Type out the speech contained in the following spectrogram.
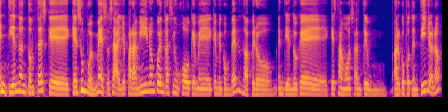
Entiendo entonces que, es un buen mes. O sea, yo para mí no encuentro así un juego que me, que me convenza, pero entiendo que, estamos ante un, algo potentillo, ¿no?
